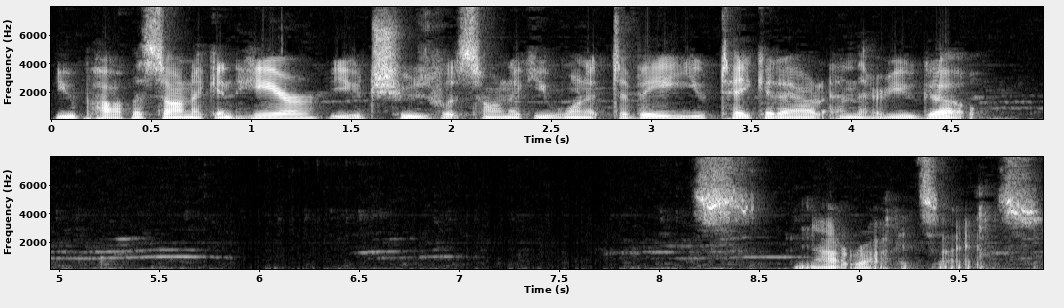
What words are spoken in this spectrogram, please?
You pop a Sonic in here, you choose what Sonic you want it to be, you take it out, and there you go. It's not rocket science.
